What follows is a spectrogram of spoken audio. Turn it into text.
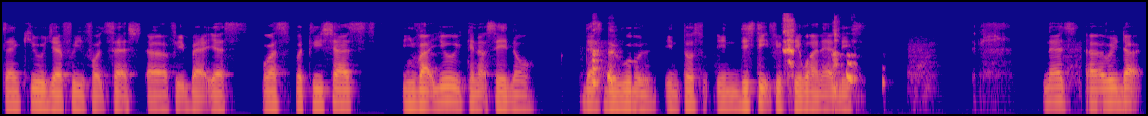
thank you, Jeffrey, for such uh, feedback. Yes, once Patricia's invite you, you cannot say no. That's the rule in those in District 51 at least. Next, uh, we that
